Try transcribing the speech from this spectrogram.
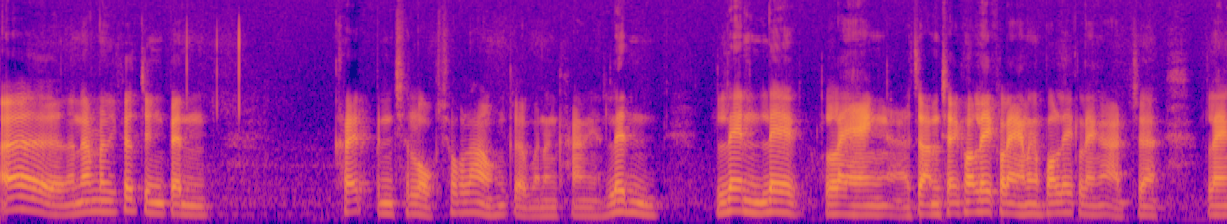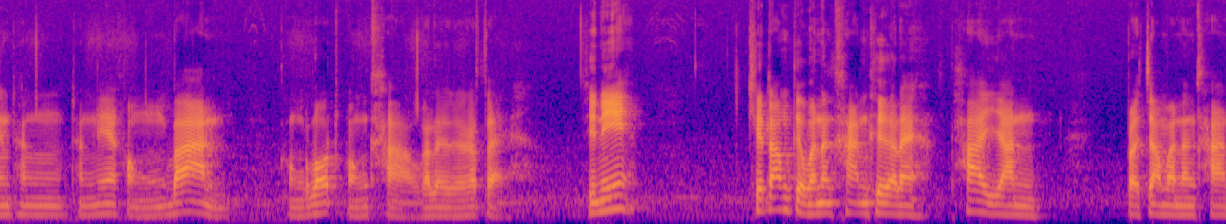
เออนั้นมันก็จึงเป็นเคล็ดเป็นฉลกโชคลาภของคนเกิดวันอังคารเนี่ยเล่น เล่นเลขแรงอะอาจารย์ใช้ข้อเลขแรงนะเพราะเลขแรงอาจจะแรงทางทางแง่ของบ้านของรถของข่าวกันเลยแล้วแต่ ทีนี้เคล็ดลับเกิดวันอังคารคืออะไรผ้ายันประจำวันอังคาร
